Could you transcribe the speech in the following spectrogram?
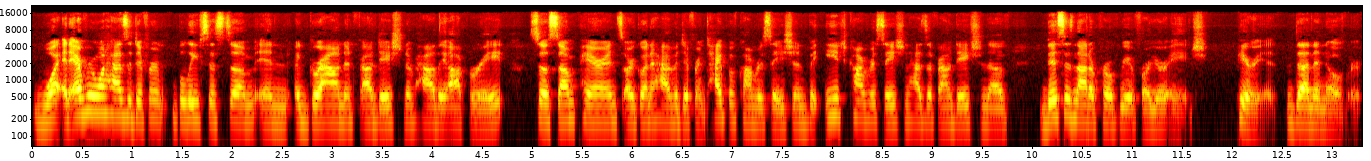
what and everyone has a different belief system and a ground and foundation of how they operate so some parents are going to have a different type of conversation but each conversation has a foundation of this is not appropriate for your age period done and over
